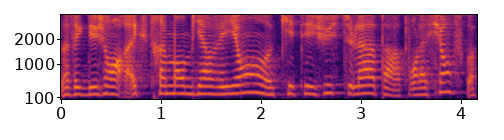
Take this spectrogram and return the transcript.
avec des gens extrêmement bienveillants qui étaient juste là pour la science. Quoi.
